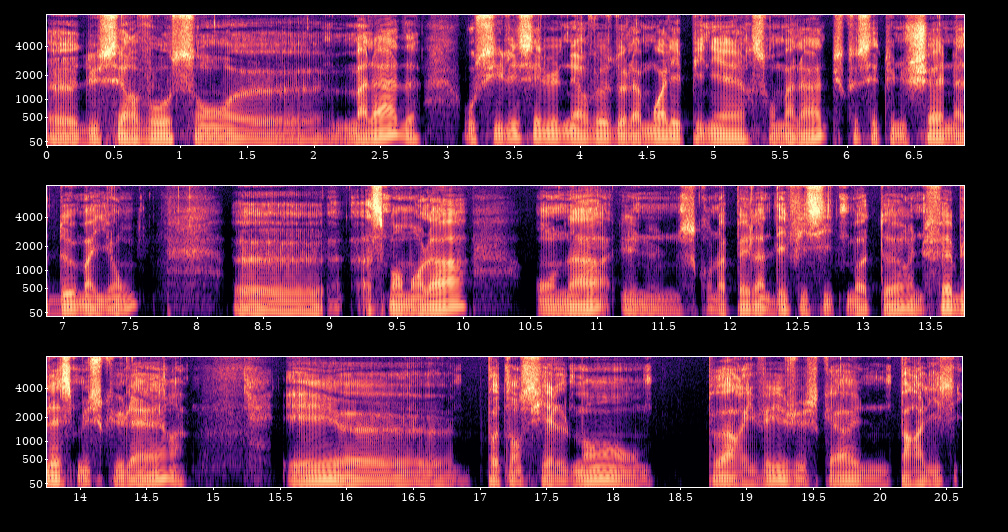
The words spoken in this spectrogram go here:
euh, du cerveau sont malades, ou si les cellules nerveuses de la moelle épinière sont malades, puisque c'est une chaîne à deux maillons, à ce moment-là, on a ce qu'on appelle un déficit moteur, une faiblesse musculaire, et potentiellement on arriver jusqu'à une paralysie.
